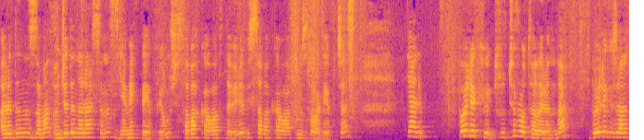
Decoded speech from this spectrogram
Aradığınız zaman önceden ararsanız yemek de yapıyormuş. Sabah kahvaltı da veriyor. Biz sabah kahvaltımızı da orada yapacağız. Yani böyle kü- kültür rotalarında böyle güzel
